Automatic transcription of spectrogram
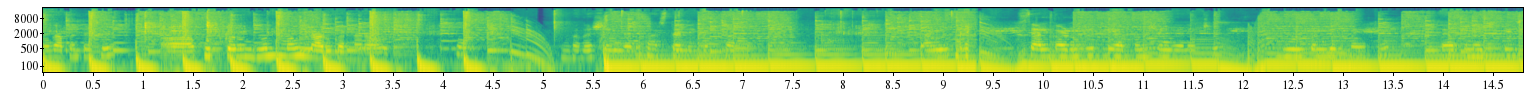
मग आपण त्याचे कूट करून घेऊन मग लाडू करणार आहोत. बघा शेंगदाणे भाजतात एकदम चांगलं. आणि साल काढून घेतली आपण शेंगदाण्याची. गूळ पण घेतला इथे. आता आपण याची पेस्ट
